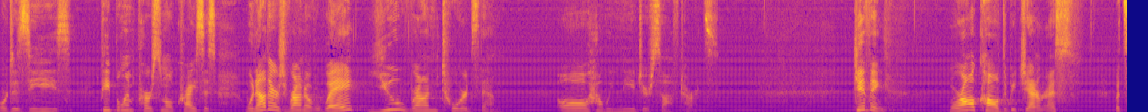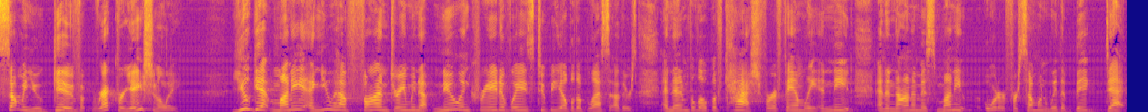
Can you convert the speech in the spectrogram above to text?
or disease, people in personal crisis. When others run away, you run towards them. Oh, how we need your soft hearts. Giving we're all called to be generous, but some of you give recreationally. You get money and you have fun dreaming up new and creative ways to be able to bless others. An envelope of cash for a family in need, an anonymous money order for someone with a big debt,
